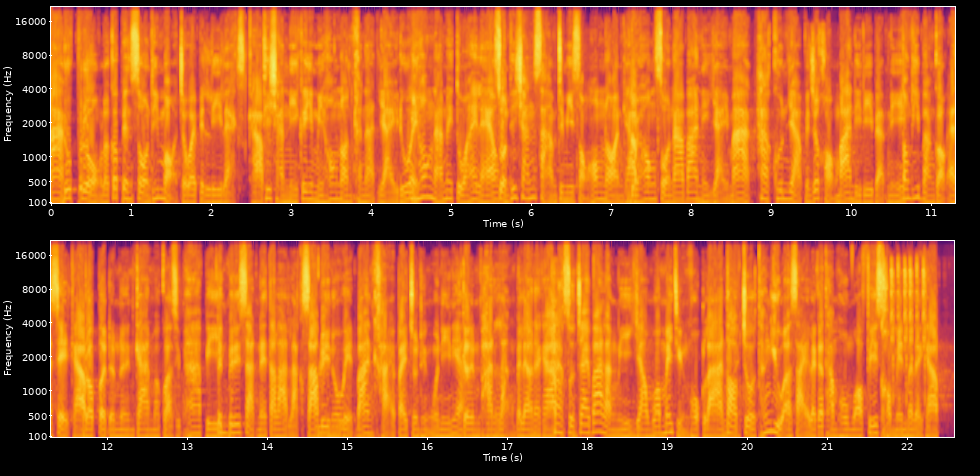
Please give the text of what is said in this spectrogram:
มากรูปโปร่ง แล้วก็เป็นโซนที่เหมาะจะไว้เป็นรีแลกซ์ครับ ที่ชั้นนี้ก็ยังมีห้องนอนขนาดใหญ่ด้วยมีห้องน้ำในตัวให้แล้ว ส่วนที่ชั้น 3 จะมี 2 ห้องนอนครับโดยห้องโซนหน้าบ้านเนี่ยใหญ่มาก หากคุณอยากเป็นเจ้าของบ้านดีๆแบบนี้ต้องที่บางกอกแอสเซทครับเราเปิดดำเนินการมากว่า 15 ปี เป็นบริษัทในตลาดหลักทรัพย์รีโนเวทบ้านขายไปจนถึงวันนี้เนี่ยเกินพันหลังไปแล้วนะครับหากสนใจบ้านหลังนี้ย้ำว่าไม่ถึง 6 ล้าน ตอบโจทย์ทั้งอยู่อาศัยและก็ทำโฮมออฟฟิศคอมเมนต์มาเลยครับ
